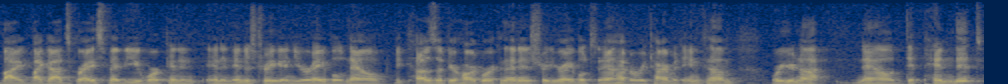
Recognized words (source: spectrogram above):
by by God's grace, maybe you worked in an, in an industry and you're able now because of your hard work in that industry, you're able to now have a retirement income where you're not now dependent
